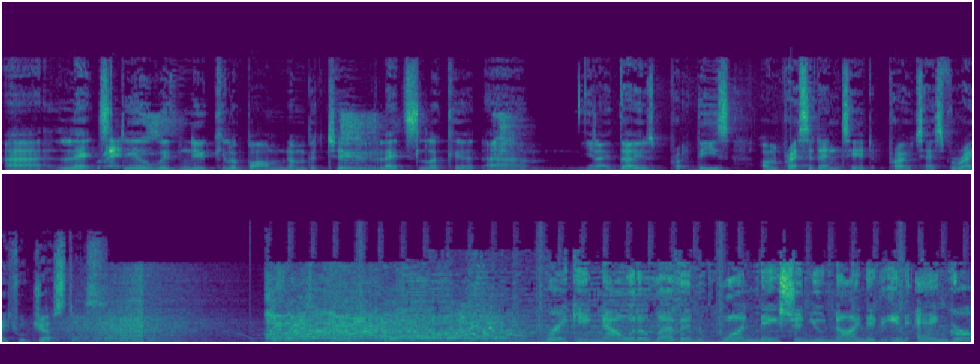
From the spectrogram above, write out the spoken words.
Uh, let's right. deal with nuclear bomb number two. Let's look at um, you know those pro- these unprecedented protests for racial justice. Breaking now at 11, One Nation United in anger.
